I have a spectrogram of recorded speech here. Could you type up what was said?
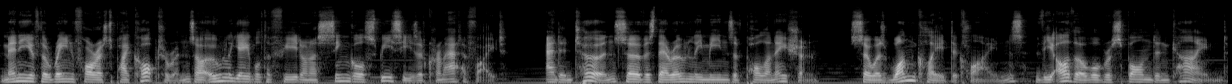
Many of the rainforest phycopterans are only able to feed on a single species of chromatophyte, and in turn serve as their only means of pollination, so as one clade declines, the other will respond in kind,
